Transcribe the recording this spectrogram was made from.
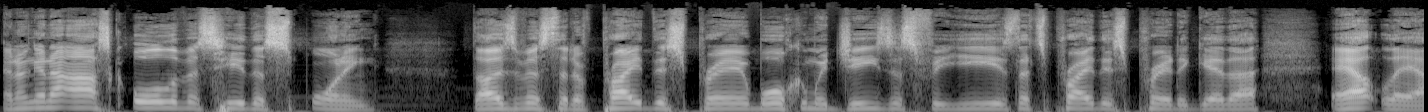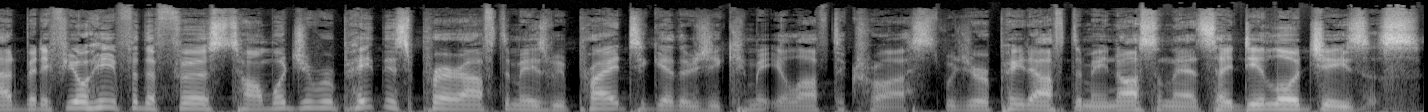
And I'm going to ask all of us here this morning, those of us that have prayed this prayer, walking with Jesus for years, let's pray this prayer together out loud. But if you're here for the first time, would you repeat this prayer after me as we pray it together as you commit your life to Christ? Would you repeat after me nice and loud? Say, Dear Lord Jesus,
